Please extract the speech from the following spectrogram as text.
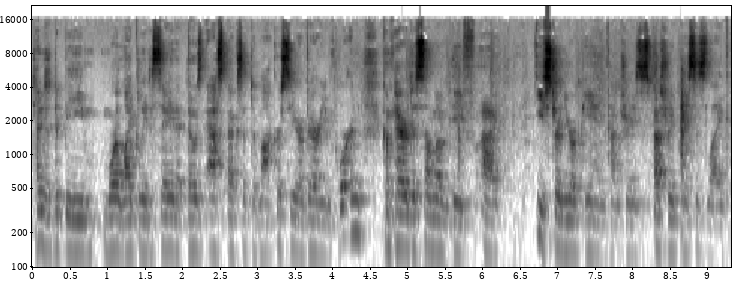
tended to be more likely to say that those aspects of democracy are very important compared to some of the uh, Eastern European countries, especially places like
